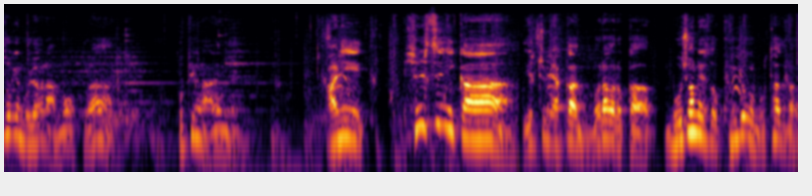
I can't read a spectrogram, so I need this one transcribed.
공속의 물약은 안 먹었구나. 도핑을 안 했네. 아니 힐스니까 이게 좀 약간 뭐라 그럴까? 모션에서 공격을 못 하더라고.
